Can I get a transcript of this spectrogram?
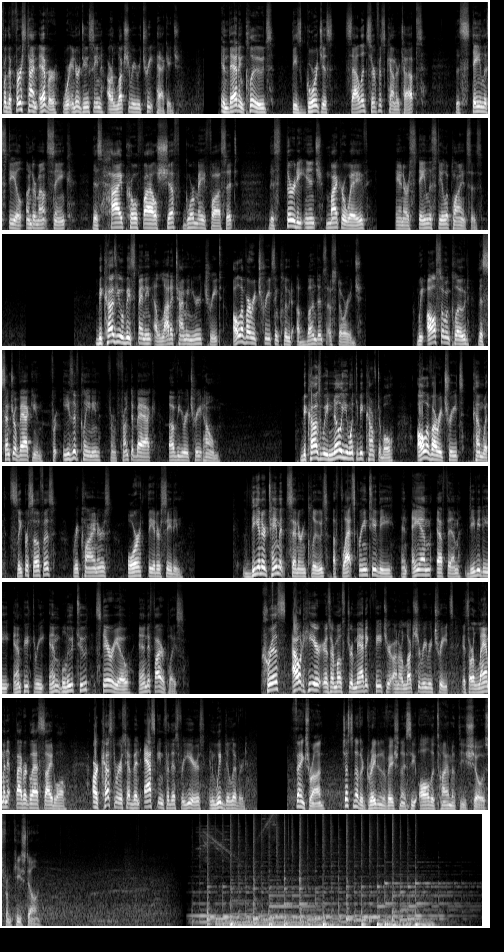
For the first time ever, we're introducing our luxury retreat package. And that includes these gorgeous solid surface countertops, the stainless steel undermount sink, this high profile chef gourmet faucet, this 30 inch microwave, and our stainless steel appliances. Because you will be spending a lot of time in your retreat, all of our retreats include abundance of storage. We also include the central vacuum for ease of cleaning from front to back of your retreat home. Because we know you want to be comfortable, all of our retreats come with sleeper sofas, recliners, or theater seating. The entertainment center includes a flat screen TV, an AM, FM, DVD, MP3, and Bluetooth stereo, and a fireplace. Chris, out here is our most dramatic feature on our luxury retreats. It's our laminate fiberglass sidewall. Our customers have been asking for this for years, and we've delivered. Thanks, Ron. Just another great innovation I see all the time at these shows from Keystone.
